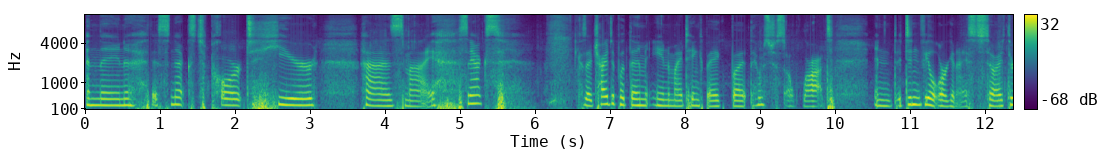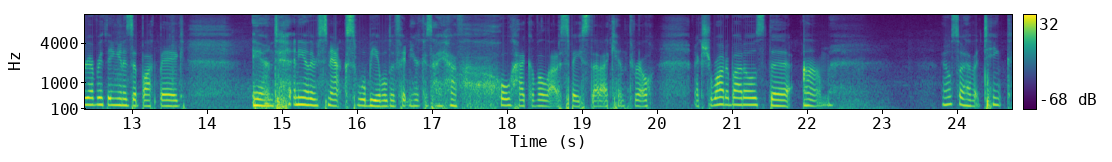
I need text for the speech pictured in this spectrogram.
And then this next part here has my snacks because I tried to put them in my tank bag, but there was just a lot and it didn't feel organized. So I threw everything in a Ziploc bag, and any other snacks will be able to fit in here because I have a whole heck of a lot of space that I can throw extra water bottles. The um, I also have a tank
